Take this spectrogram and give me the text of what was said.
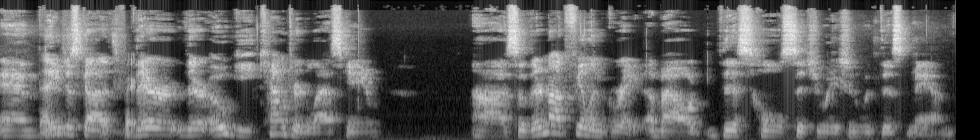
And That they is- just got their their Ogi countered last game. Uh, so they're not feeling great about this whole situation with this man.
